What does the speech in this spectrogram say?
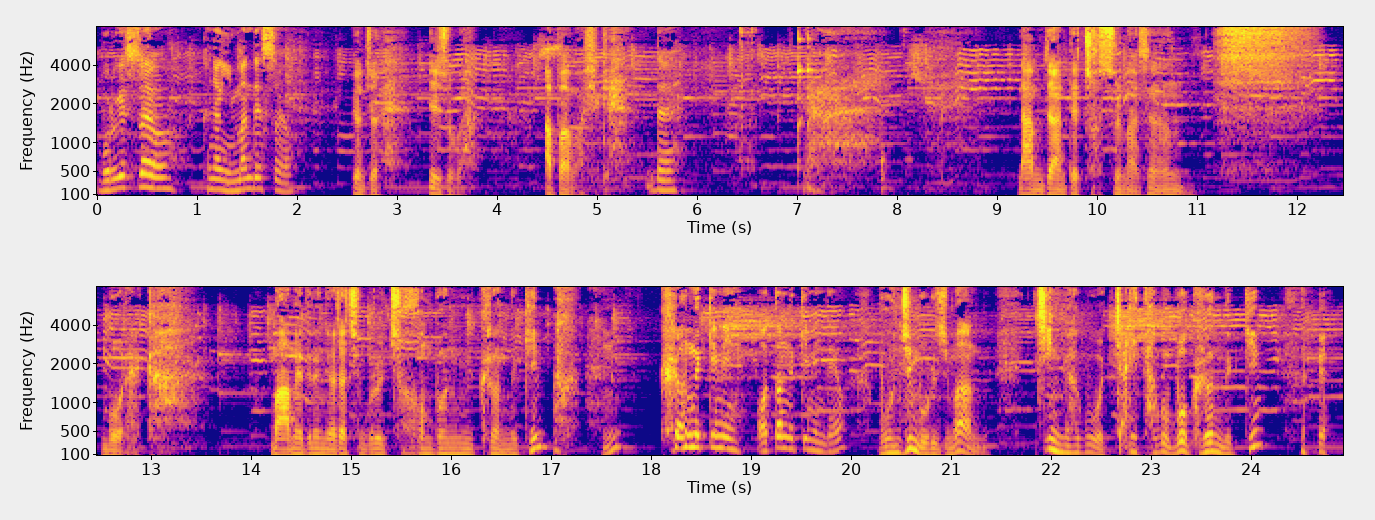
모르겠어요. 그냥 입만 됐어요. 그럼 저 이리 줘봐. 아빠가 마실게. 네. 남자한테 첫 술 맛은 뭐랄까 마음에 드는 여자친구를 처음 본 그런 느낌? 응? 그런 느낌이 어떤 느낌인데요? 뭔지 모르지만 찡하고 짜릿하고 뭐 그런 느낌?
